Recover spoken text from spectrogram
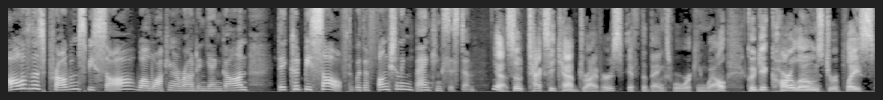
all of those problems we saw while walking around in Yangon, they could be solved with a functioning banking system. Yeah, so taxi cab drivers, if the banks were working well, could get car loans to replace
